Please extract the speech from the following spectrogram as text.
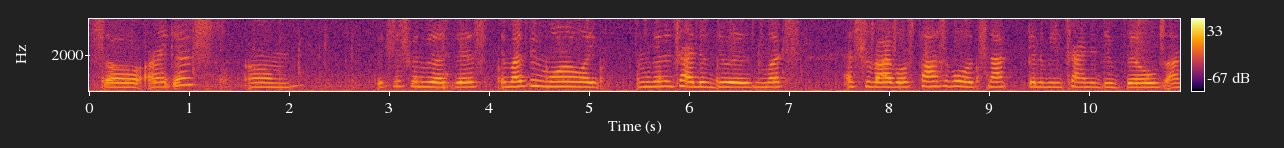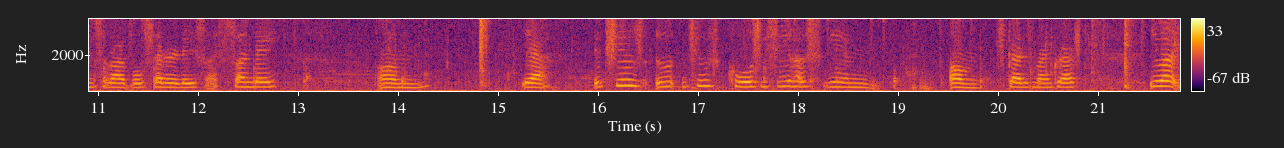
So, alright guys, um, it's just going to be like this. It might be more like, I'm going to try to do as much as survival as possible. It's not going to be trying to do builds on survival Saturday slash Sunday. Um, yeah, it seems, it seems cool if you see Husky and, um, Sky's Minecraft. You might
